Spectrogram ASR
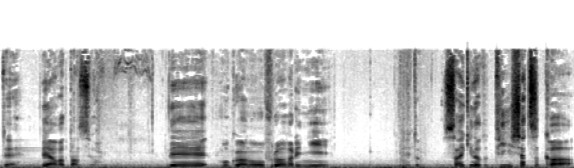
てで上がったんですよ。で僕あの風呂上がりに、えっと、最近だと T シャツか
